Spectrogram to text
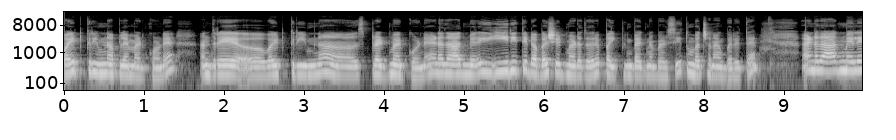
ವೈಟ್ ಕ್ರೀಮ್ನ ಅಪ್ಲೈ ಮಾಡಿಕೊಂಡೆ. ಅಂದರೆ ವೈಟ್ ಕ್ರೀಮ್ನ ಸ್ಪ್ರೆಡ್ ಮಾಡಿಕೊಂಡೆ. ಆ್ಯಂಡ್ ಅದಾದಮೇಲೆ ಈ ರೀತಿ ಡಬಲ್ ಶೇಡ್ ಮಾಡೋದಾದರೆ ಪೈಪಿಂಗ್ ಬ್ಯಾಗ್ನ ಬಳಸಿ ತುಂಬ ಚೆನ್ನಾಗಿ ಬರುತ್ತೆ. ಆ್ಯಂಡ್ ಅದಾದಮೇಲೆ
